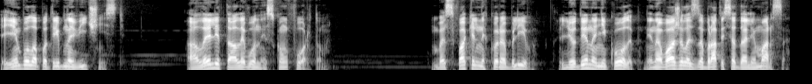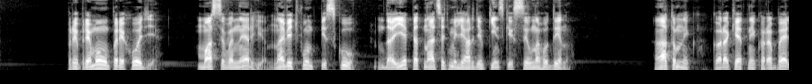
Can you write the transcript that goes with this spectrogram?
їм була потрібна вічність, але літали вони з комфортом. Без факельних кораблів людина ніколи б не наважилась забратися далі Марса. При прямому переході маси в енергію навіть фунт піску дає 15 мільярдів кінських сил на годину. Атомний коракетний корабель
